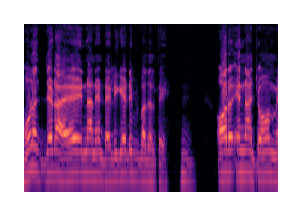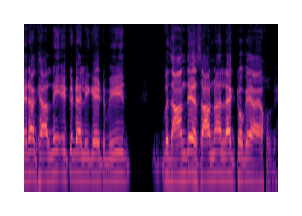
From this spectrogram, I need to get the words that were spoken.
ਹੁਣ ਜਿਹੜਾ ਹੈ ਇਹਨਾਂ ਨੇ ਡੈਲੀਗੇਟ ਵੀ ਬਦਲਤੇ। ਹੂੰ। ਔਰ ਇਹਨਾਂ ਚੋਂ ਮੇਰਾ ਖਿਆਲ ਨਹੀਂ ਇੱਕ ਡੈਲੀਗੇਟ ਵੀ ਵਿਧਾਨ ਦੇ ਹਿਸਾਬ ਨਾਲ ਇਲੈਕਟ ਹੋ ਕੇ ਆਇਆ ਹੋਵੇ।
